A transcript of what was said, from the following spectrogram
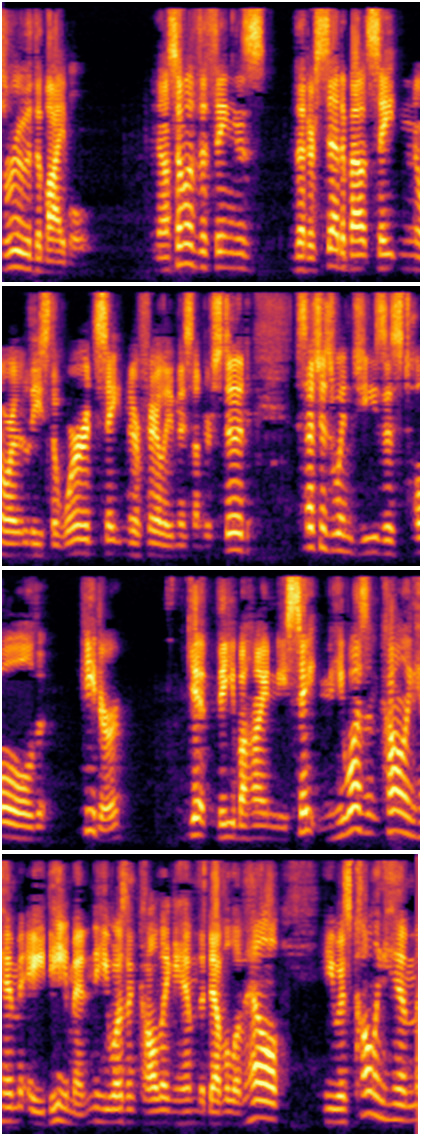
through the Bible. Now, some of the things that are said about Satan, or at least the word Satan, are fairly misunderstood, such as when Jesus told Peter Get thee behind me, Satan. He wasn't calling him a demon. He wasn't calling him the devil of hell. He was calling him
